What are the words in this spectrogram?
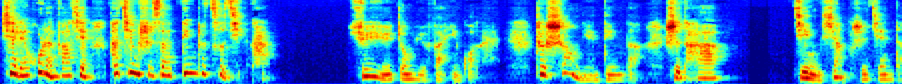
谢莲忽然发现，他竟是在盯着自己看。须臾，终于反应过来，这少年盯的是他景象之间的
